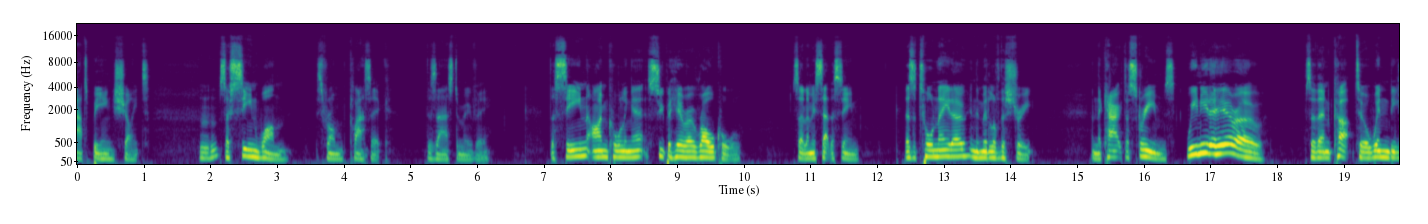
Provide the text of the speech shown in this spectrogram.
at being shite. So, scene one is from classic disaster movie. The scene, I'm calling it superhero roll call. So, let me set the scene. There's a tornado in the middle of the street, and the character screams, We need a hero! So then cut to a windy,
